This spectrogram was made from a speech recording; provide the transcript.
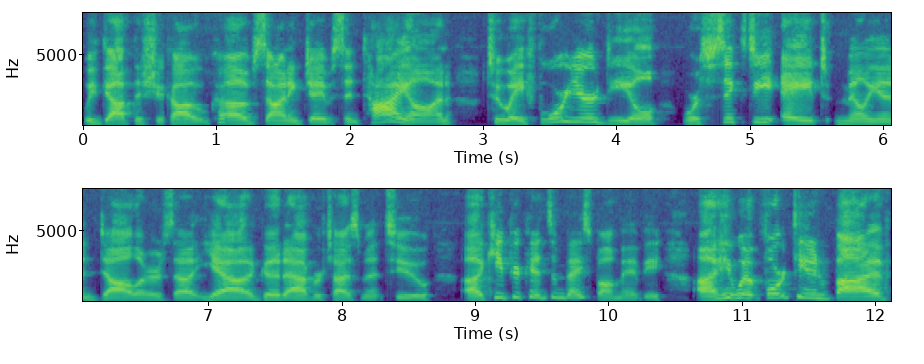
We've got the Chicago Cubs signing Jameson Taillon to a four year deal worth $68 million. Uh, yeah, a good advertisement to uh, keep your kids in baseball, maybe. Uh, he went 14 and 5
